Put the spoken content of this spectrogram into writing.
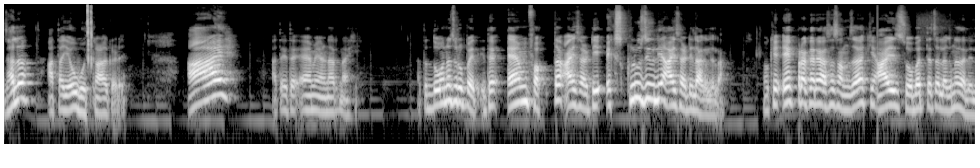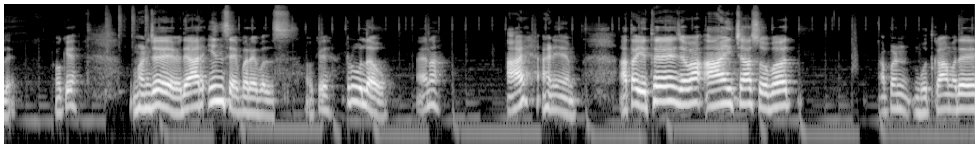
झालं? आता येऊ भूतकाळाकडे. आय आता इथे एम येणार नाही. आता दोनच रूप आहेत. इथे एम फक्त आयसाठी एक्सक्लुझिव्हली आयसाठी लागलेला. ओके एक प्रकारे असं समजा की आय सोबत त्याचं लग्न झालेलं आहे. ओके म्हणजे they are inseparables okay true love आहे ना? आय आणि एम. आता इथे जेव्हा आयच्या सोबत आपण भूतकाळामध्ये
